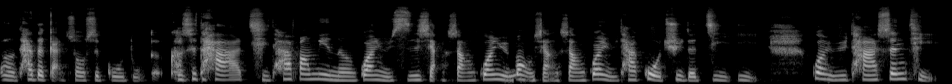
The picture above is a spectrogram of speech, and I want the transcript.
呃，他的感受是孤独的，可是他其他方面呢？关于思想上，关于梦想上，关于他过去的记忆，关于他身体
